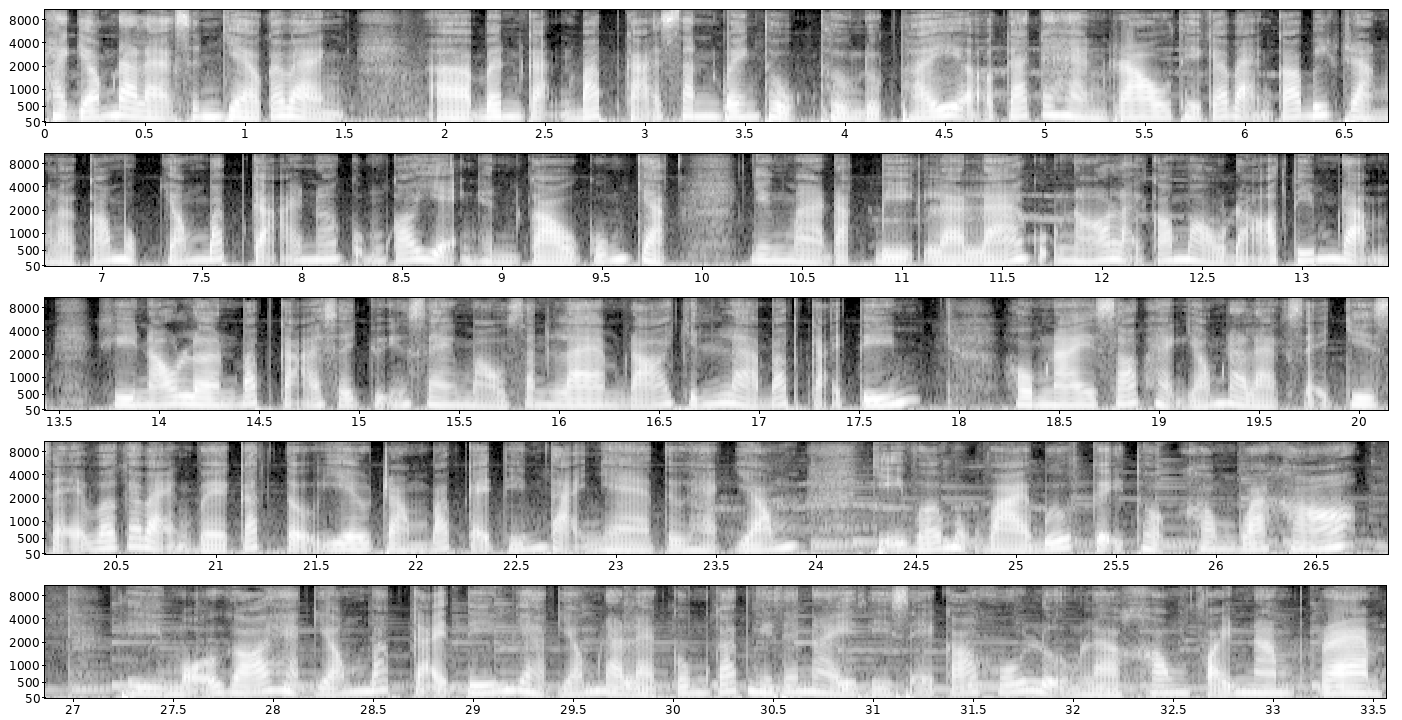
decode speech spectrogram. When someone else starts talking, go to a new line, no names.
Hạt giống Đà Lạt xin chào các bạn. À, Bên cạnh bắp cải xanh quen thuộc thường được thấy ở các cái hàng rau thì các bạn có biết rằng là có một giống bắp cải nó cũng có dạng hình cầu cuốn chặt nhưng mà đặc biệt là lá của nó lại có màu đỏ tím đậm. Khi nấu lên bắp cải sẽ chuyển sang màu xanh lam đó chính là bắp cải tím. Hôm nay shop hạt giống Đà Lạt sẽ chia sẻ với các bạn về cách tự gieo trồng bắp cải tím tại nhà từ hạt giống chỉ với một vài bước kỹ thuật không quá khó thì mỗi gói hạt giống bắp cải tím và hạt giống Đà Lạt cung cấp như thế này thì sẽ có khối lượng là 0,5 gram.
